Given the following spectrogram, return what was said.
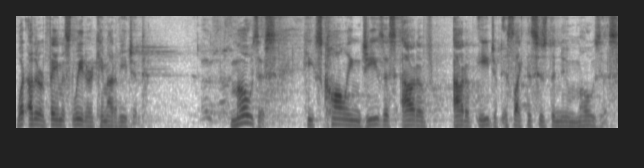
What other famous leader came out of Egypt? Moses. Moses. He's calling Jesus out of out of Egypt. It's like this is the new Moses.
